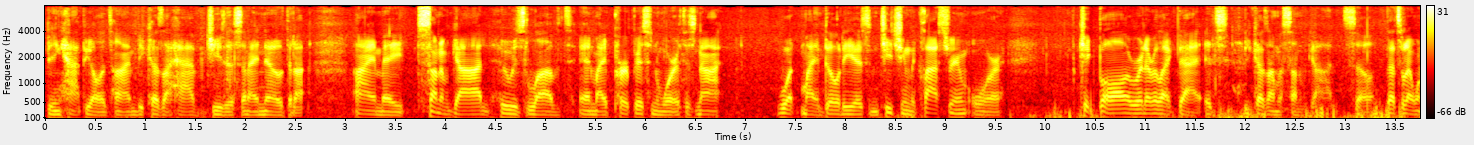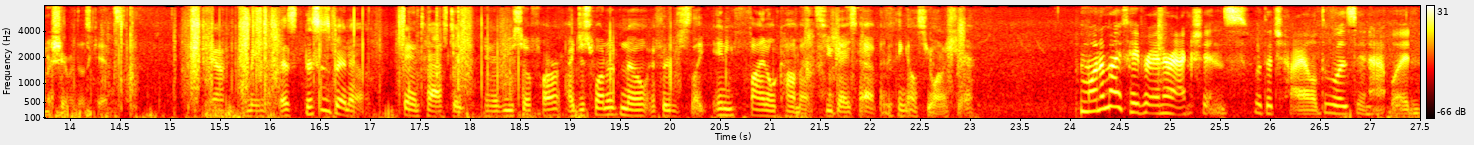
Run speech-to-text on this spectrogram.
being happy all the time because I have Jesus and I know that I, I am a son of God who is loved and my purpose and worth is not what my ability is in teaching the classroom or kickball or whatever like that. It's because I'm a son of God. So that's what I want to share with those kids. Yeah, I mean, this, this has been a fantastic interview so far. I just wanted to know if there's like any final comments you guys have, anything else you want to share. One of my favorite interactions with a child was in Atwood,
